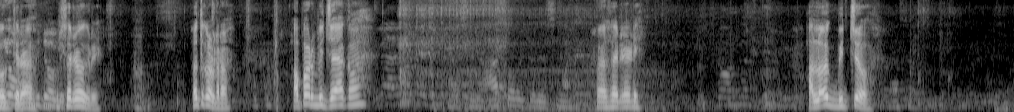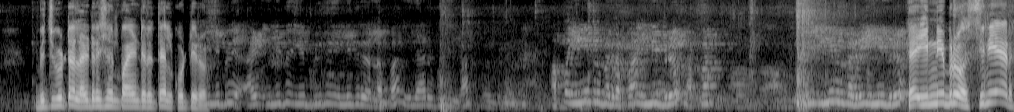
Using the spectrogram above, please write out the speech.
ಹೋಗ್ತೀರಾ? ಸರಿ ಹೋಗ್ರಿ. ಹತ್ಕೊಳ್ರ? ಅಪ್ಪರ್ ಬೀಚ್ ಯಾಕ? ಹಾಂ ಸರಿ ಹೇಳಿ ಅಲ್ಲಿ ಹೋಗಿ ಬಿಚ್ಚು ಬಿಚ್ಚಿಬಿಟ್ಟು ಅಲ್ಲಿ ಹೈಡ್ರೇಷನ್ ಪಾಯಿಂಟ್ ಇರುತ್ತೆ ಅಲ್ಲಿ ಕೊಟ್ಟಿರು ಇಲ್ಲಿದ್ರಲ್ಲಪ್ಪ ಇಲ್ಲಿ ಯಾರು ಬಂದಿಲ್ಲ ಅಪ್ಪ ಇನ್ನಿಬ್ರು ಬರ್ರಪ್ಪ ಇನ್ನಿಬ್ರು ಅಪ್ಪ. ಇಲ್ಲಿ- ಇನ್ನಿಬ್ರು ಬರ್ರಿ ಇನ್ನಿಬ್ರು. ಹೇ ಇನ್ನಿಬ್ರು ಸೀನಿಯರ್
